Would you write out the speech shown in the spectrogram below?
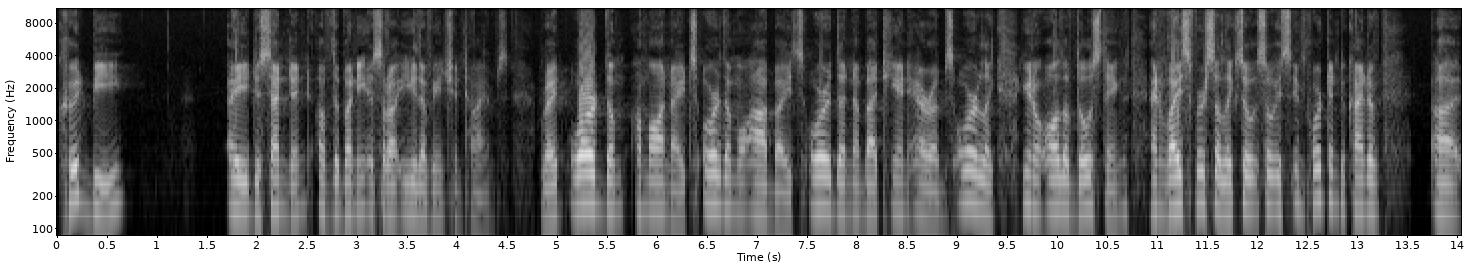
could be a descendant of the Bani Israel of ancient times right? Or the Ammonites, or the Moabites, or the Nabatean Arabs, or like you know all of those things, and vice versa. Like so, so it's important to kind of uh,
